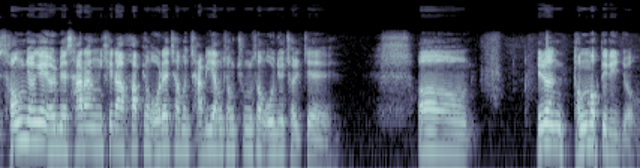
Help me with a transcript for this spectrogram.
성령의 열매, 사랑, 희락, 화평, 오래 참은 자비, 양성, 충성, 온유, 절제. 어, 이런 덕목들이죠.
